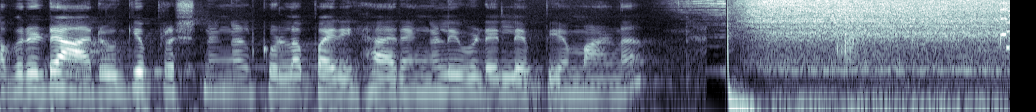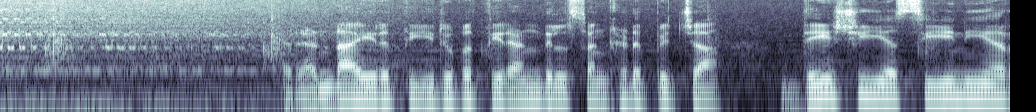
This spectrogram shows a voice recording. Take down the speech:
അവരുടെ ആരോഗ്യ പ്രശ്നങ്ങൾക്കുള്ള പരിഹാരങ്ങൾ ഇവിടെ ലഭ്യമാണ്. രണ്ടായിരത്തി ഇരുപത്തിരണ്ടിൽ സംഘടിപ്പിച്ച ദേശീയ സീനിയർ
